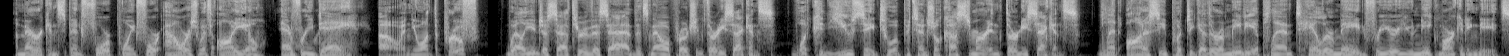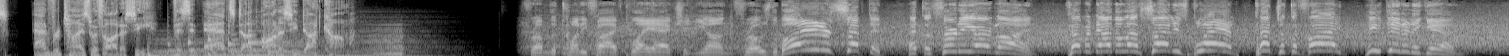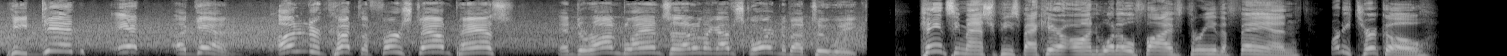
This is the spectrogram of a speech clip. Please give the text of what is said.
Americans spend 4.4 hours with audio every day. Oh, and you want the proof? Well, you just sat through this ad that's now approaching 30 seconds. What could you say to a potential customer in 30 seconds? Let Odyssey put together a media plan tailor made for your unique marketing needs. Advertise with Odyssey. Visit ads.odyssey.com. From the 25 play action, Young throws the ball, intercepted at the 30 yard line. Coming down the left side is Bland. Touch at the five. He did it again. He did it again. Undercut the first down pass, and DaRon Bland said, I don't think I've scored in about two weeks. KNC Masterpiece back here on 105.3 The Fan. Marty Turco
